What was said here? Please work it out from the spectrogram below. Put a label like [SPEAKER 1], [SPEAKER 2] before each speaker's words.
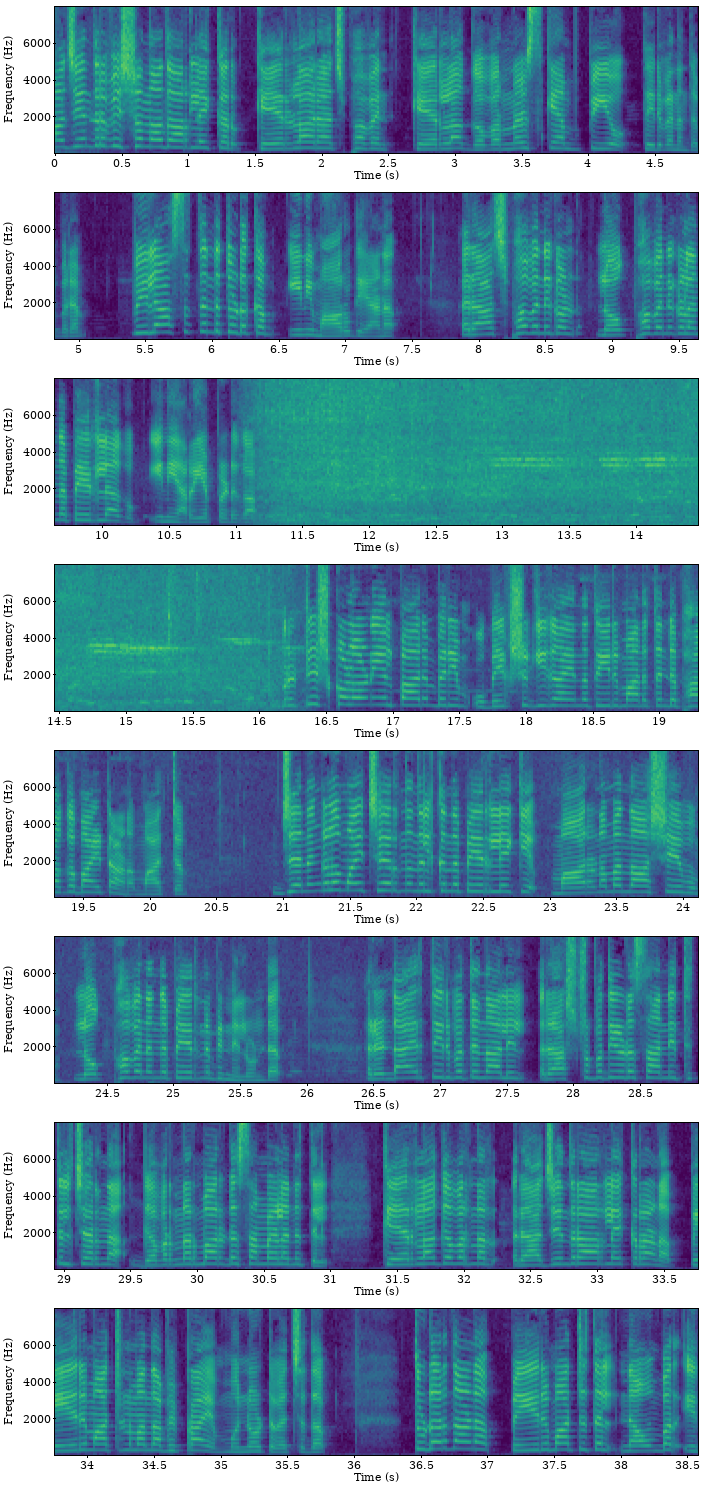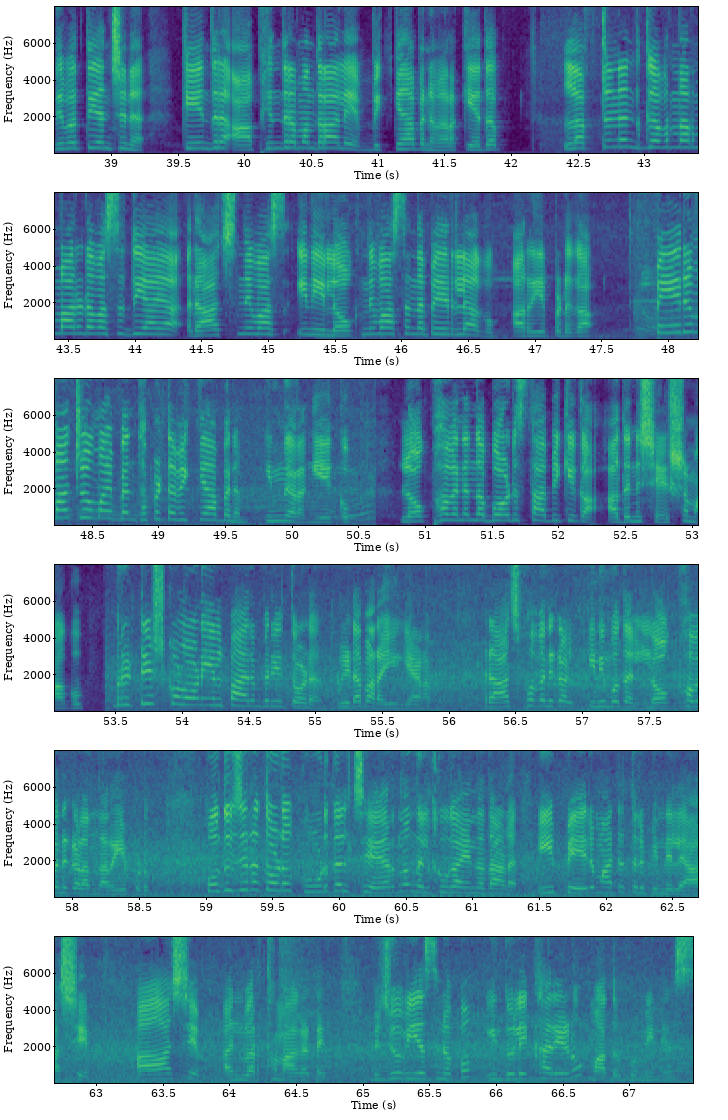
[SPEAKER 1] Rajendra Vishwanath Arlekar Kerala Raj Bhavan Kerala governor's camp P O Thiruvananthapuram. വിലാസത്തിന്റെ തുടക്കം ഇനി മാറുകയാണ്. രാജ്ഭവനുകൾ ലോക്ഭവനുകൾ എന്ന പേരിലാകും ഇനി അറിയപ്പെടുക. ബ്രിട്ടീഷ് കൊളോണിയൽ പാരമ്പര്യം ഉപേക്ഷിക്കുക എന്ന തീരുമാനത്തിന്റെ ഭാഗമായിട്ടാണ് മാറ്റം. ജനങ്ങളുമായി ചേർന്ന് നിൽക്കുന്ന പേരിലേക്ക് മാറണമെന്ന ആശയവും ലോക്ഭവൻ എന്ന പേരിന് പിന്നിലുണ്ട്. രണ്ടായിരത്തി ഇരുപത്തിനാലിൽ രാഷ്ട്രപതിയുടെ സാന്നിധ്യത്തിൽ ചേർന്ന ഗവർണർമാരുടെ സമ്മേളനത്തിൽ കേരള ഗവർണർ രാജേന്ദ്ര ആർലേക്കറാണ് പേര് മാറ്റണമെന്ന അഭിപ്രായം മുന്നോട്ട് വെച്ചത്. തുടർന്നാണ് പേരുമാറ്റത്തിൽ നവംബർ ഇരുപത്തിയഞ്ചിന് കേന്ദ്ര ആഭ്യന്തര മന്ത്രാലയം വിജ്ഞാപനമിറക്കിയത്. ലഫ്റ്റനന്റ് ഗവർണർമാരുടെ വസതിയായ രാജ്നിവാസ് ഇനി ലോക് നിവാസ് എന്ന പേരിലാകും അറിയപ്പെടുക. പേരുമാറ്റവുമായി ബന്ധപ്പെട്ട വിജ്ഞാപനം ഇന്നിറങ്ങിയേക്കും. ലോക്ഭവൻ എന്ന ബോർഡ് സ്ഥാപിക്കുക അതിനുശേഷമാകും ബ്രിട്ടീഷ് കൊളോണിയൽ പാരമ്പര്യത്തോട് വിട പറയുകയാണ്. രാജ്ഭവനുകൾ ഇനി മുതൽ ലോക് ഭവനുകൾ എന്നറിയപ്പെടും. പൊതുജനത്തോട് കൂടുതൽ ചേർന്ന് നിൽക്കുക എന്നതാണ് ഈ പേരുമാറ്റത്തിന് പിന്നിലെ ആശയം. ആ ആശയം അന്വർത്ഥമാകട്ടെ. ബിജു വി എസിനൊപ്പം ഇന്ദുലേഖ രേണു മാതൃഭൂമി ന്യൂസ്.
